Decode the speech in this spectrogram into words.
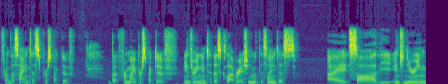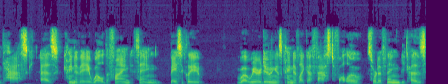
from the scientist perspective. But from my perspective, entering into this collaboration with the scientists, I saw the engineering task as kind of a well defined thing. Basically, what we were doing is kind of like a fast follow sort of thing because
